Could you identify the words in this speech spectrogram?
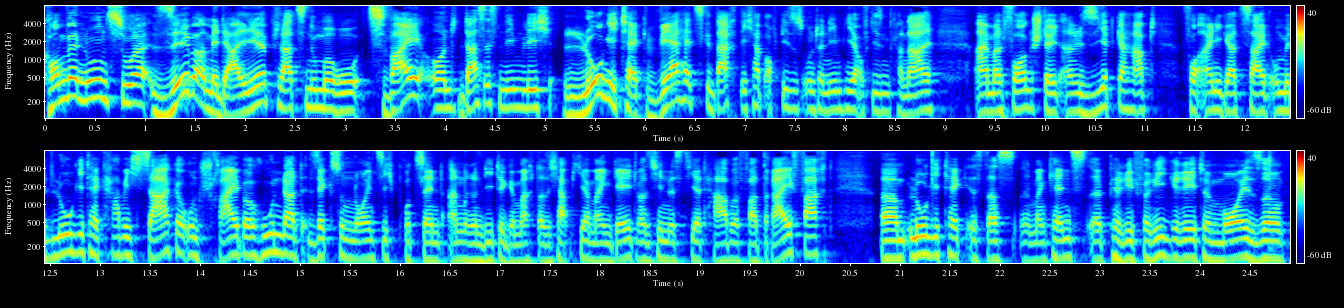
Kommen wir nun zur Silbermedaille, Platz Nummer 2 und das ist nämlich Logitech. Wer hätte es gedacht? Ich habe auch dieses Unternehmen hier auf diesem Kanal einmal vorgestellt, analysiert gehabt vor einiger Zeit und mit Logitech habe ich sage und schreibe 196 Prozent an Rendite gemacht. Also ich habe hier mein Geld, was ich investiert habe, verdreifacht. Ähm, Logitech ist das, man kennt es, äh, Peripheriegeräte, Mäuse,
